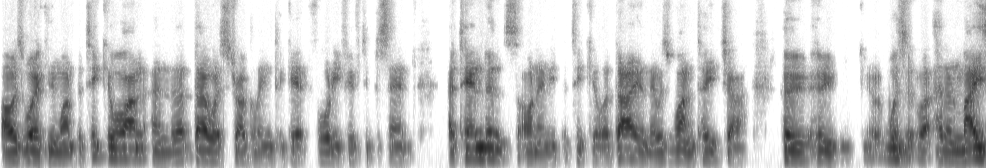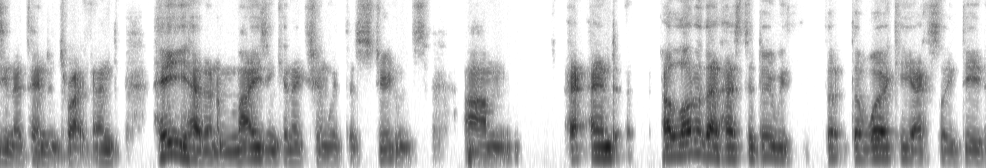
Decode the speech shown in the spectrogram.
I was working in one particular one and that they were struggling to get 40 50% attendance on any particular day and there was one teacher who who was had an amazing attendance rate and he had an amazing connection with the students um, and a lot of that has to do with the, the work he actually did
